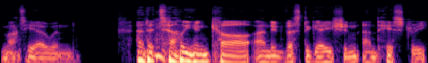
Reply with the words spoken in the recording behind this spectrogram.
Matteo and an Italian car and investigation and history.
